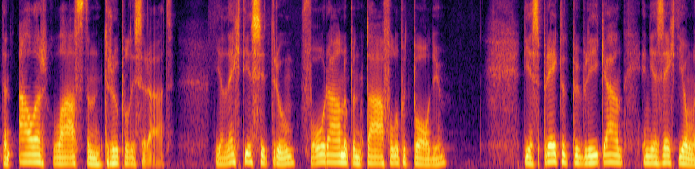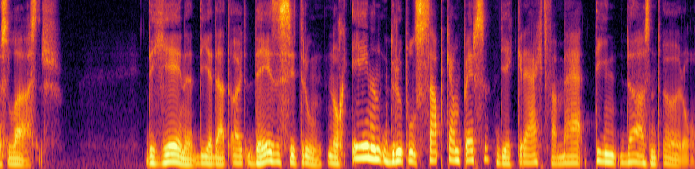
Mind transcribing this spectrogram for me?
De allerlaatste druppel is eruit. Je legt die citroen vooraan op een tafel op het podium. Die spreekt het publiek aan en je zegt: Jongens, luister. Degene die je dat uit deze citroen nog één druppel sap kan persen, die krijgt van mij 10.000 euro.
